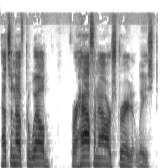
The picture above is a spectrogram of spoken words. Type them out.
That's enough to weld for half an hour straight at least.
